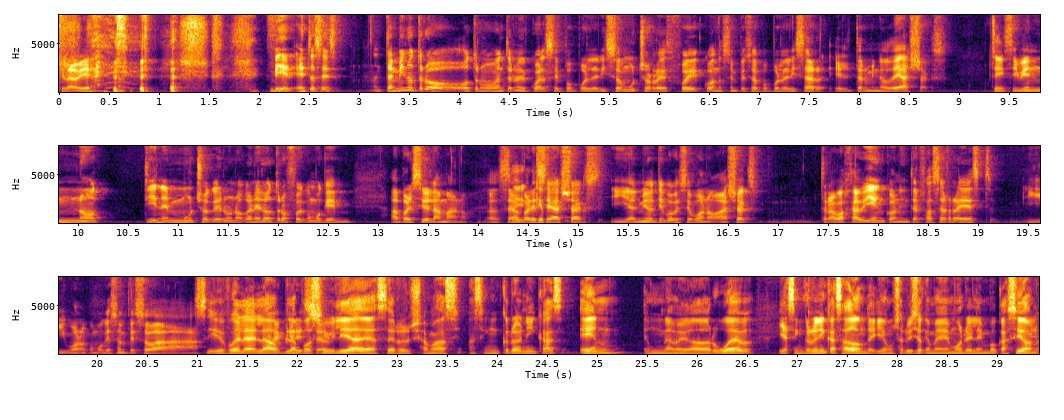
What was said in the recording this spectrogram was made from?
Que la viera. Bien, entonces, también otro, otro momento en el cual se popularizó mucho REST fue cuando se empezó a popularizar el término de Ajax. Sí. Si bien no tienen mucho que ver uno con el otro, fue como que apareció de la mano. O sea, Sí, aparece que- Ajax y al mismo tiempo pensé, bueno, Ajax trabaja bien con interfaces REST y bueno, como que eso empezó a... Sí, fue la, posibilidad de hacer llamadas asincrónicas en un navegador web. ¿Y asincrónicas a dónde? Y a un servicio que me demore la invocación.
